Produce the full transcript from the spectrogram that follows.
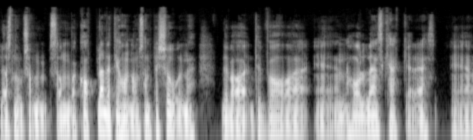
lösenord som, som var kopplade till honom som person. Det var, det var eh, en holländsk hackare eh,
